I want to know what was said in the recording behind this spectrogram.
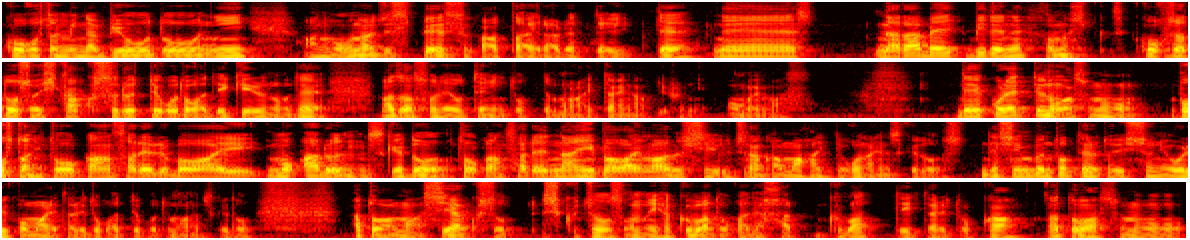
候補者みんな平等に、あの、同じスペースが与えられていて、で、並べ火でね、その候補者同士を比較するっていうことができるので、まずはそれを手に取ってもらいたいなというふうに思います。で、これっていうのがその、ポストに投函される場合もあるんですけど、投函されない場合もあるし、うちなんかあんま入ってこないんですけど、で、新聞撮ってると一緒に織り込まれたりとかっていうこともあるんですけど、あとはまあ市役所、市区町村の役場とかで配っていたりとか、あとはその、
